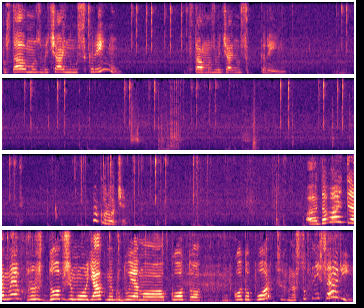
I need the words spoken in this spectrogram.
Поставимо звичайну скриню. Ставимо звичайну скриню. Коротше. Давайте ми продовжимо, як ми будуємо кото, котопорт в наступній серії.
